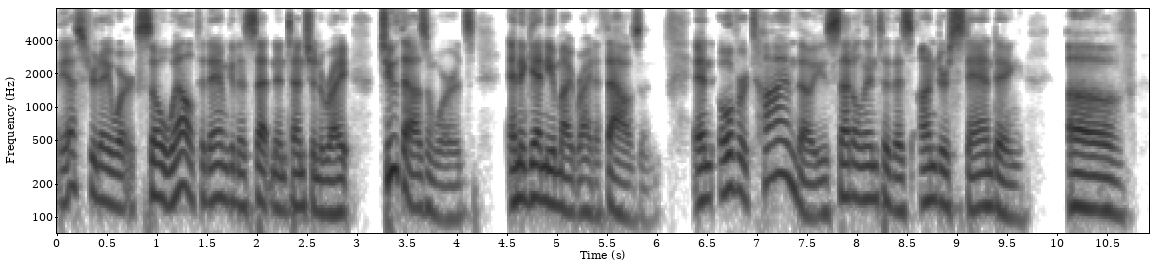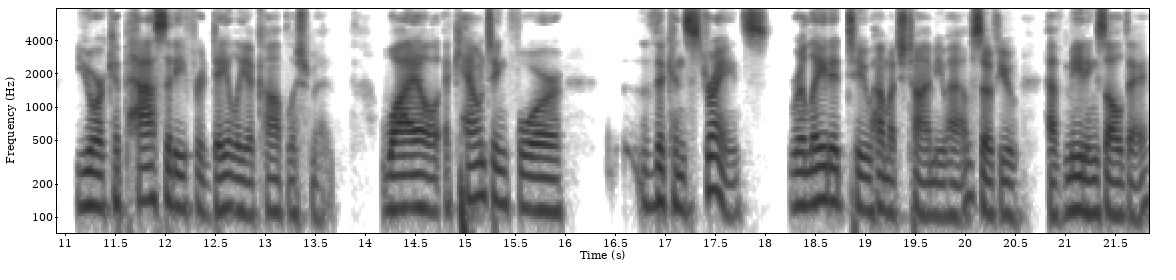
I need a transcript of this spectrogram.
yesterday worked so well. Today i'm going to set an intention to write 2000 words and again you might write a thousand. And over time though you settle into this understanding of your capacity for daily accomplishment while accounting for the constraints related to how much time you have. So if you have meetings all day,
